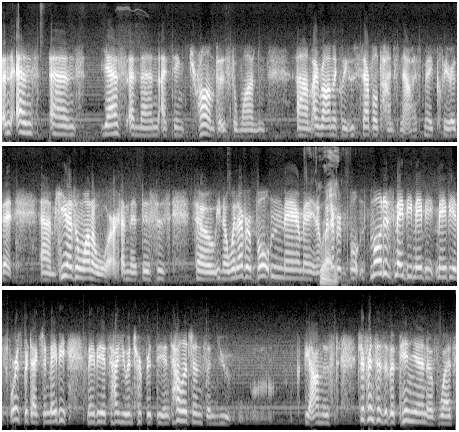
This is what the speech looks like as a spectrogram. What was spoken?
and and and yes, and then I think Trump is the one, um, ironically, who several times now has made clear that um, he doesn't want a war, and that this is so. You know, whatever Bolton may or may, you know, Right. whatever Bolton's motives may be, maybe maybe it's force protection, maybe maybe it's how you interpret the intelligence, and you be honest, differences of opinion of what's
